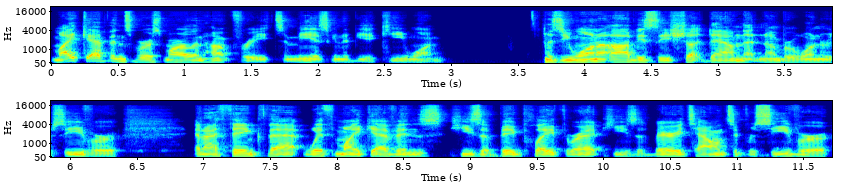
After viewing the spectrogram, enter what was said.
Mike Evans versus Marlon Humphrey to me is going to be a key one. Because you want to obviously shut down that number one receiver. And I think that with Mike Evans, he's a big play threat. He's a very talented receiver,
